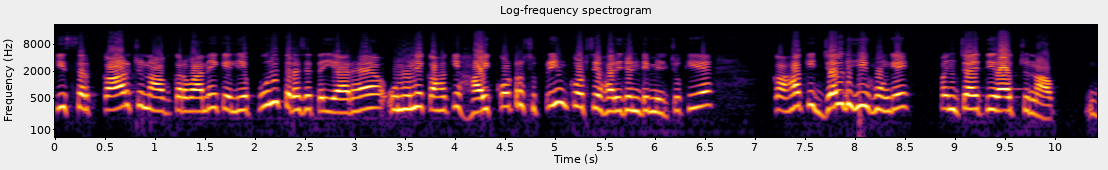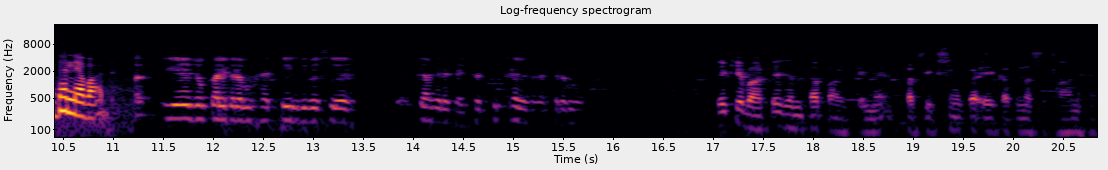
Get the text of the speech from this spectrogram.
कि सरकार चुनाव करवाने के लिए पूरी तरह से तैयार है। उन्होंने कहा कि हाई कोर्ट और सुप्रीम कोर्ट से हरी झंडी मिल चुकी है। कहा कि जल्द ही होंगे पंचायती राज चुनाव। धन्यवाद। ये जो कार्यक्रम है, तीन दिवसीय क्या कहना चाहिए सर का कार्यक्रम देखिए, भारतीय जनता पार्टी में प्रशिक्षण का एक अपना स्थान है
